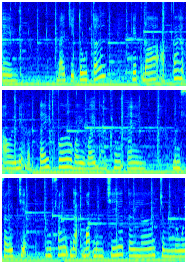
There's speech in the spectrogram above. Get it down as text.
ទេ ដែលជាទូទៅ គេផ្ដល់ឱកាសឲ្យអ្នកដតីធ្វើអ្វីៗដោយខ្លួនឯងមិនសូវជា មិនសូវដាក់ប័ណ្ណបញ្ជាទៅលើជំនួយ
